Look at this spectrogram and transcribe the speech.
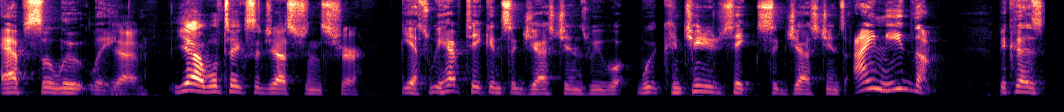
Absolutely. Yeah. Yeah. We'll take suggestions. Sure. Yes, we have taken suggestions. We will we continue to take suggestions. I need them because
